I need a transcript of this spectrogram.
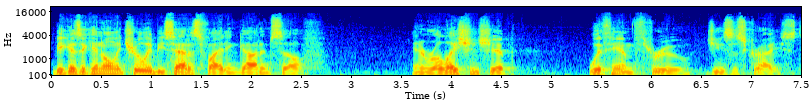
because it can only truly be satisfied in God Himself, in a relationship with Him through Jesus Christ.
